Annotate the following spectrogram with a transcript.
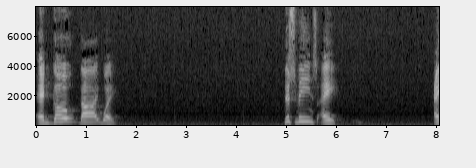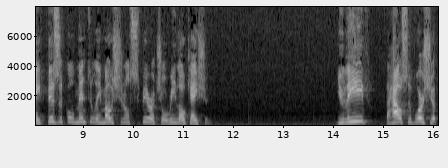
and go thy way. This means a, a physical, mental, emotional, spiritual relocation. You leave the house of worship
